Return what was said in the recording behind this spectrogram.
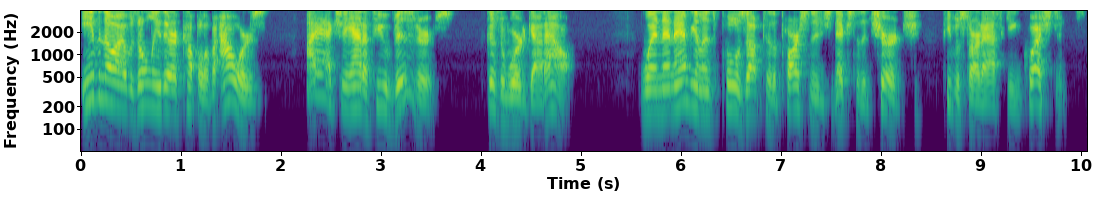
Even though I was only there a couple of hours, I actually had a few visitors because the word got out. When an ambulance pulls up to the parsonage next to the church, people start asking questions.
